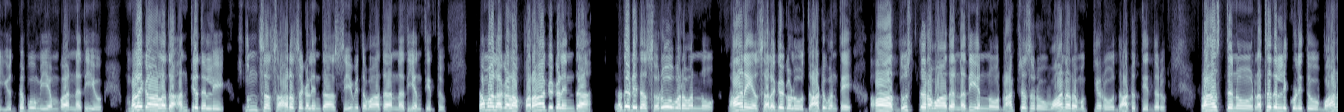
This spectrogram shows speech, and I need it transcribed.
ಯುದ್ಧಭೂಮಿ ಎಂಬ ನದಿಯು ಮಳೆಗಾಲದ ಅಂತ್ಯದಲ್ಲಿ ಹಂಸ ಸಾರಸಗಳಿಂದ ಸೇವಿತವಾದ ನದಿಯಂತಿತ್ತು. ಕಮಲಗಳ ಪರಾಗಗಳಿಂದ ಒದಡಿದ ಸರೋವರವನ್ನು ಆನೆಯ ಸಲಗಗಳು ದಾಟುವಂತೆ ಆ ದುಸ್ತರವಾದ ನದಿಯನ್ನು ರಾಕ್ಷಸರು, ವಾನರ ಮುಖ್ಯರು ದಾಟುತ್ತಿದ್ದರು. ಪ್ರಹಸ್ತನು ರಥದಲ್ಲಿ ಕುಳಿತು ಬಾಣ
